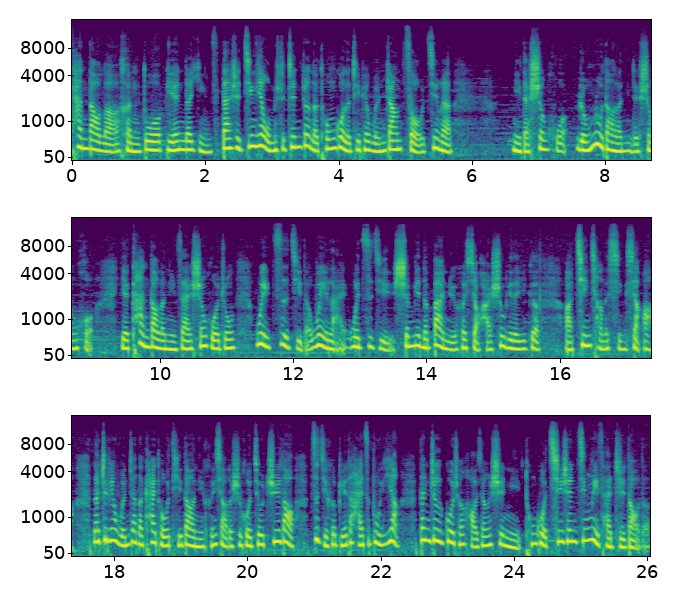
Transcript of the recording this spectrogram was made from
看到了很多别人的影子，但是今天我们是真正的通过了这篇文章走进了你的生活，融入到了你的生活，也看到了你在生活中为自己的未来、为自己身边的伴侣和小孩树立的一个啊坚强的形象啊。那这篇文章的开头提到，你很小的时候就知道自己和别的孩子不一样，但这个过程好像是你通过亲身经历才知道的，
